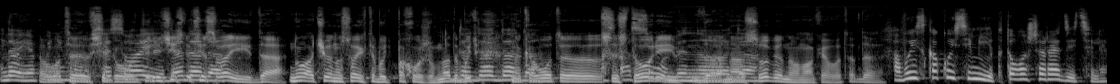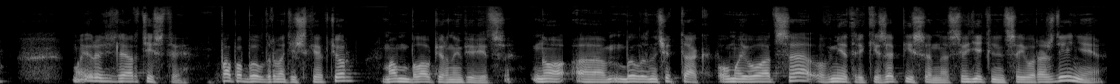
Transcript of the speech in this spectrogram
Да, я Вот понимаю. э, все, Все вы свои, перечислили, да, все да, да. свои, да. Ну, а что на своих-то быть похожим? Надо Да, быть да, да, на да. кого-то с историей. да, на да. особенного на кого-то, да. А вы из какой семьи? Кто ваши родители? Мои родители артисты. Папа был драматический актер, мама была оперная певица. Но э, было, значит, так. У моего отца в метрике записана свидетельница его рождения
